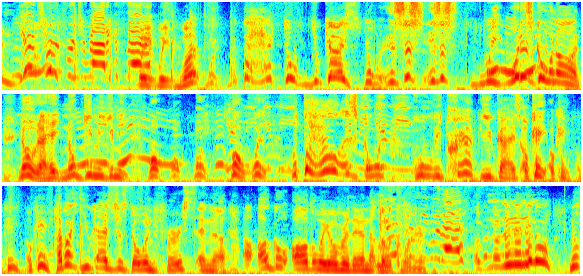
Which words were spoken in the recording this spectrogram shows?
fun. Your turn for dramatic effect. Wait, wait, what? Wait, what the heck? Yo, you guys, yo, is this, is this, wait, what is going on? No, hey, no, gimme, gimme. Whoa, whoa, whoa, whoa, what, gimme. what the hell is Gimme, going, gimme. holy crap, you guys. Okay, okay, okay, okay. How about you guys just go in first and uh, I'll, I'll go all the way over there in that little corner. With us. Oh, no, no, no, no, no, no,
